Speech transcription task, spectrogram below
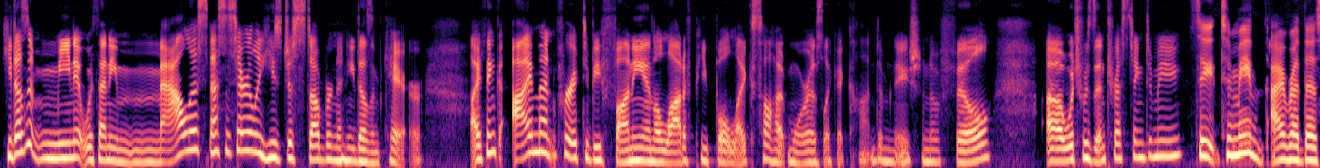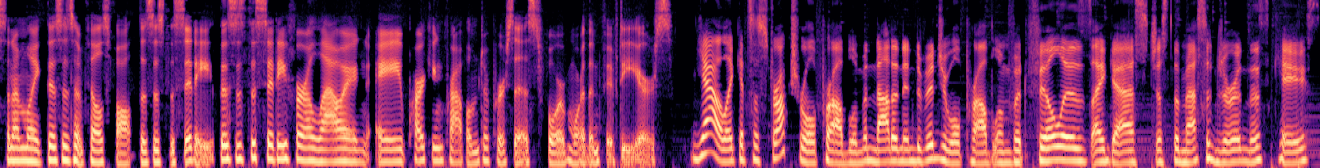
he doesn't mean it with any malice necessarily. He's just stubborn and he doesn't care. I think I meant for it to be funny, and a lot of people like saw it more as like a condemnation of Phil, uh, which was interesting to me. See, to me, I read this and I'm like, this isn't Phil's fault. This is the city. This is the city for allowing a parking problem to persist for more than 50 years. Yeah, like it's a structural problem and not an individual problem. But Phil is, I guess, just the messenger in this case,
